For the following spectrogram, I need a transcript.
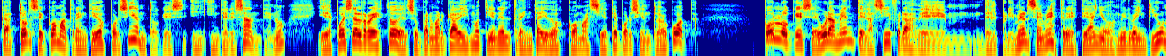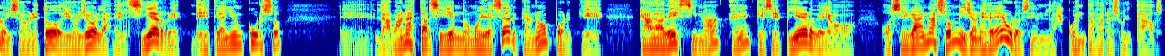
14,32%, que es interesante, ¿no? Y después el resto del supermercadismo tiene el 32,7% de cuota. Por lo que seguramente las cifras del primer semestre de este año 2021 y sobre todo, digo yo, las del cierre de este año en curso, eh, la van a estar siguiendo muy de cerca, ¿no? Porque cada décima eh, que se pierde o, o se gana son millones de euros en las cuentas de resultados.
